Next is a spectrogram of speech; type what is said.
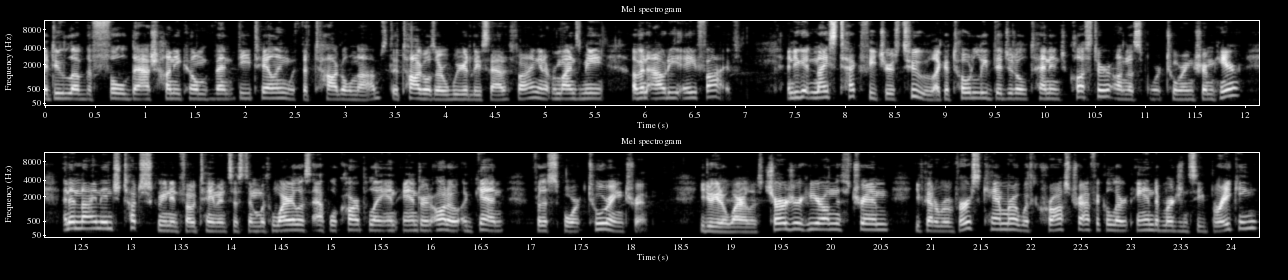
I do love the full dash honeycomb vent detailing with the toggle knobs. The toggles are weirdly satisfying and it reminds me of an Audi A5. And you get nice tech features too, like a totally digital 10-inch cluster on the Sport Touring trim here, and a 9-inch touchscreen infotainment system with wireless Apple CarPlay and Android Auto, again, for the Sport Touring trim. You do get a wireless charger here on this trim, you've got a reverse camera with cross-traffic alert and emergency braking,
